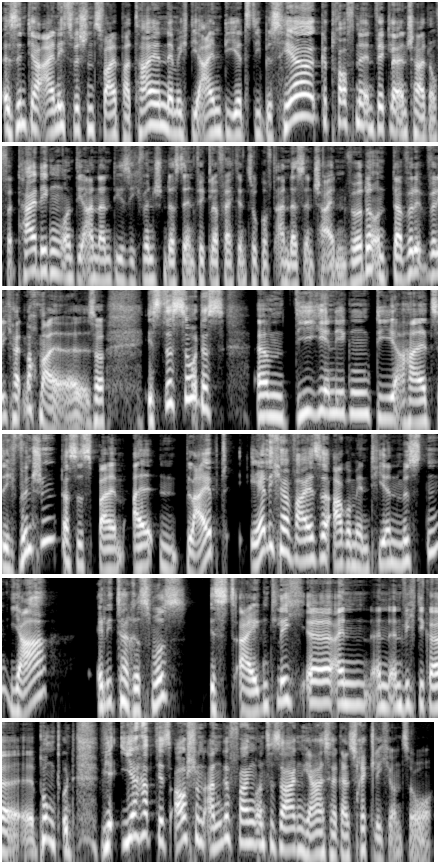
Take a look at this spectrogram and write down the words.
sind ja eigentlich zwischen zwei Parteien, nämlich die einen, die jetzt die bisher getroffene Entwicklerentscheidung verteidigen und die anderen, die sich wünschen, dass der Entwickler vielleicht in Zukunft anders entscheiden würde. Und da würde, würde ich halt nochmal, also ist es das so, dass ähm, diejenigen, die halt sich wünschen, dass es beim Alten bleibt, ehrlicherweise argumentieren müssten, ja, Elitarismus ist eigentlich äh, ein, ein, ein wichtiger äh, Punkt. Und wir, ihr habt jetzt auch schon angefangen und zu sagen, ja, ist ja ganz schrecklich und so.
